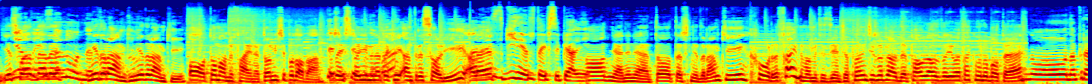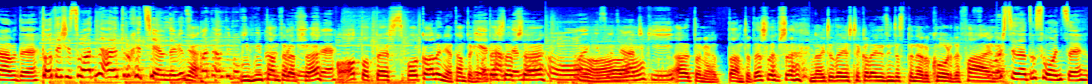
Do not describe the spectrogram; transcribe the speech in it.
jest Nie, no to ładne, jest ale za nudne nie do trochę, ramki, nie do ramki. O, to mamy fajne, to mi się podoba. Tutaj mi się stoimy na podoba? takiej antresoli, ale... Ale zginie tutaj w sypialni. No nie, nie, nie, to też nie do ramki. Kurde, fajne mamy te zdjęcia. Powiem ci, że naprawdę, Paula odwaliła taką robotę. No, naprawdę. To też jest ładne, ale trochę ciemne, więc Nie. chyba tamte poprzednie Mhm, tamte lepsze. O, to też spoko, ale nie, tamte Nie, chyba też tamte, lepsze. no. O, jakie słodziaczki. Ale to nie, tamte też lepsze. No i tutaj jeszcze kolejne zdjęcia z pleneru, kurde, fajne. Spójrzcie na to słońce.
